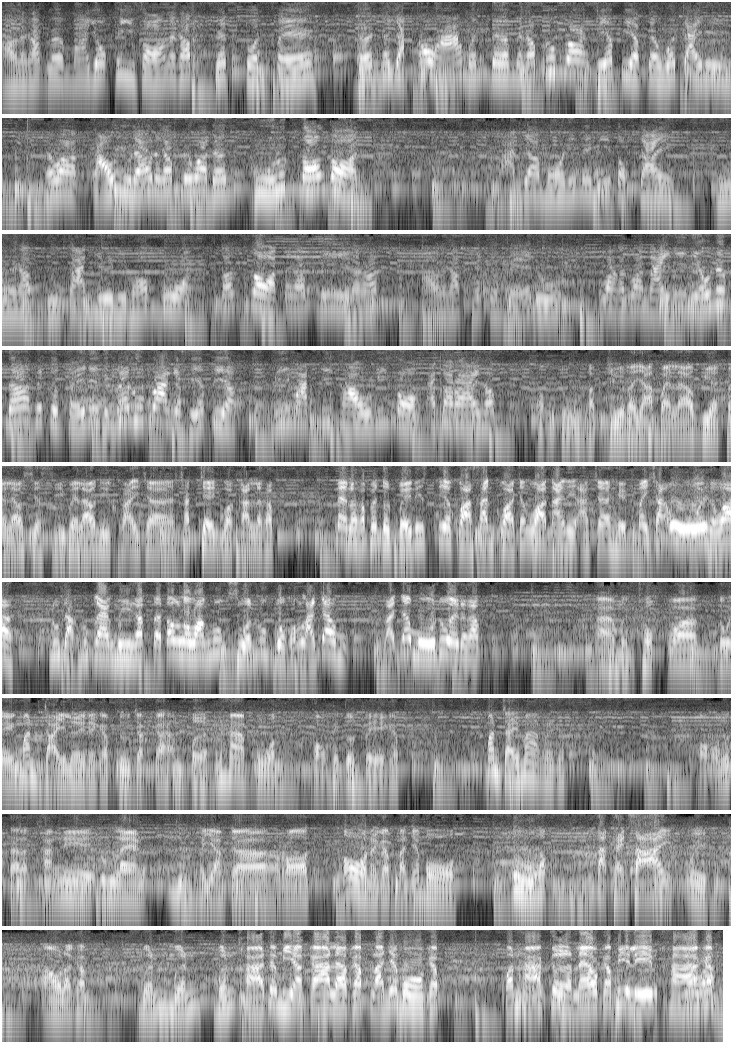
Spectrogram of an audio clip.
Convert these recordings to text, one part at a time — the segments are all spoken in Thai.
เอาเลยครับ เริ่มมายกที่สองนะครับ เพชรตวนเป๋เดินขยับเข้าหาเหมือนเดิมนะครับ รูปร่างเสียเปรียบแต่หัวใจนี่เรียกว่าเก๋าอยู่แล้วนะครับเรียกว่าเดินขู่รุ่นน้องก่อนหลานย่าโมนี่ไม่มีตกใจ ดูนะครับ ดูการยืนนี่พร้อมบวกตลอดนะครับนี่นะครับ เอาละครับเพชรตวนเป๋ดูว่ากันว่าในนี่เหนียวนึบนะเพชรตวนเป๋นี่ถึงแม้รูปร่างจะเสียเปรียบ มีหมัดมีเข่ามีศอกอันตรายครับ ต้องดูครับยื้อระยะไปแล้วเบียดไปแล้วเสียดสีไปแล้วนี่ใครจะชัดเจนกว่ากันล่ะครับ แน่นอนครับเป็นตุนเป๋นี่เตี้ยกว่าสั้นกว่าจังหวะนายนี่อาจจะเห็นไม่ชัดโอ้ยแต่ว่าลูกหนักลูกแรงมีครับ แต่ต้องระวังลูกสวนลูกบวกของหลานย่าหลานย่าโมด้วยนะครับอ่าเหมือนชกว่าตัวเองมั่นใจเลยนะครับ ดูจากการเปิดหน้าบวกของเพชรตวนเป๋ครับ มั่นใจมากนะครับออกอาวุธแต่ละครั้งนี่รุนแรงอืมพยายามจะรอโต้นะครับหลันยะโมดูครับอื้อหือ ดักแทงซ้าย อุ้ย เอาละครับ เหมือนเหมือนเหมือนขาจะมีอาการแล้วครับหลันยะโมครับ ปัญหาเกิดแล้วครับพี่อลีขาครับ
